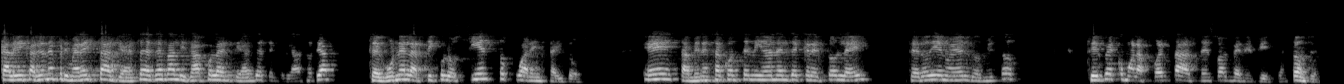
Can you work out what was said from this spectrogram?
Calificación en primera instancia. Esta ser realizada por las entidades de seguridad social según el artículo 142. Eh, también está contenido en el decreto ley 019 del 2002. Sirve como la puerta de acceso al beneficio. Entonces,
